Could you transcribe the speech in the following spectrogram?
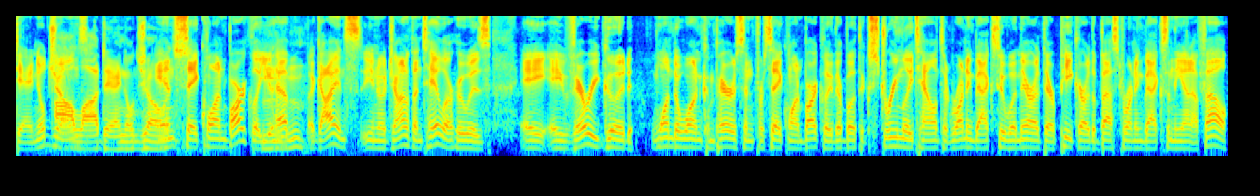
Daniel A Jones la Daniel Jones. and Saquon Barkley. You Mm-hmm. have a guy in you know Jonathan Taylor who is a, a very good one to one comparison for Saquon Barkley. They're both extremely talented running backs who, when they're at their peak, are the best running backs in the NFL.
